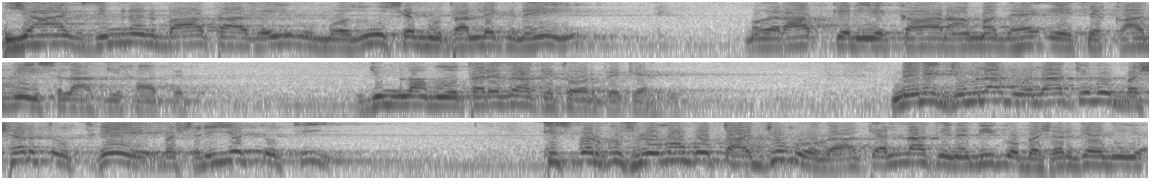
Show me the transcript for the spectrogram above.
یہاں ایک ضمن بات آ گئی، وہ موضوع سے متعلق نہیں، مگر آپ کے لیے کار آمد ہے اعتقادی اصلاح کی خاطر۔ جملہ مترزہ کے طور پہ کہہ دوں۔ میں نے جملہ بولا کہ وہ بشر تو تھے، بشریت تو تھی۔ اس پر کچھ لوگوں کو تعجب ہوگا کہ اللہ کے نبی کو بشر کہہ دیا۔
